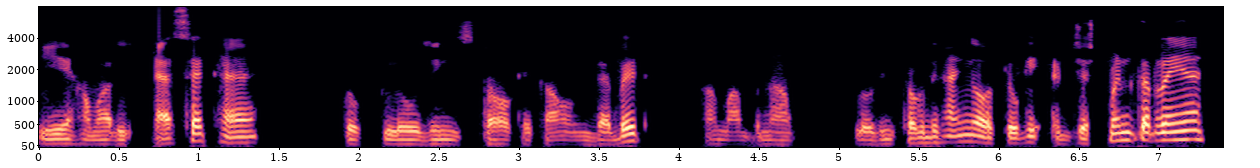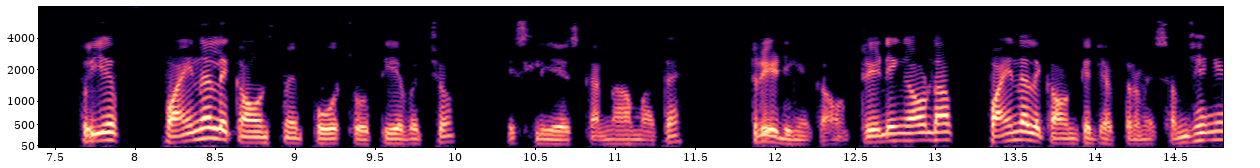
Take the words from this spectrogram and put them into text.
ये हमारी एसेट है तो क्लोजिंग स्टॉक अकाउंट डेबिट हम अपना क्लोजिंग स्टॉक दिखाएँगे और क्योंकि एडजस्टमेंट कर रहे हैं तो ये फाइनल अकाउंट्स में पोस्ट होती है बच्चों, इसलिए इसका नाम आता है ट्रेडिंग अकाउंट ट्रेडिंग अकाउंट आप फाइनल अकाउंट के चैप्टर में समझेंगे,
